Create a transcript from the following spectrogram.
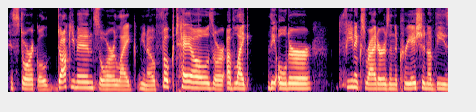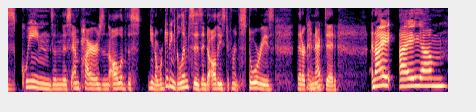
historical documents or like you know folk tales or of like the older phoenix riders and the creation of these queens and this empires and all of this you know we're getting glimpses into all these different stories that are mm-hmm. connected mm-hmm. and i i um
